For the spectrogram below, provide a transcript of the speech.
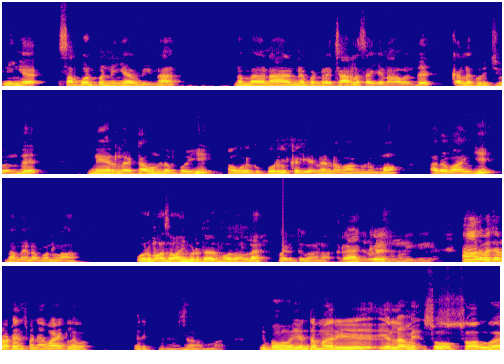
நீங்க சப்போர்ட் பண்ணீங்க அப்படின்னா நம்ம நான் என்ன பண்றேன் சார்லஸ் ஐயா நான் வந்து கள்ளக்குறிச்சி வந்து நேர்ல டவுன்ல போய் அவங்களுக்கு பொருட்கள் என்னென்ன வாங்கணுமோ அதை வாங்கி நம்ம என்ன பண்ணலாம்? ஒரு மாசம் வாங்கி கொடுத்தாவே போதும்ல? எடுத்து வேணும் ரேக்கு நான் அதை வச்சு ரொட்டேன்ஸ் பண்ணி வாழ்க்கையில வரைக்கும் ஆமா. இப்போ எந்த மாதிரி எல்லாமே சோப் சோப்பு.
